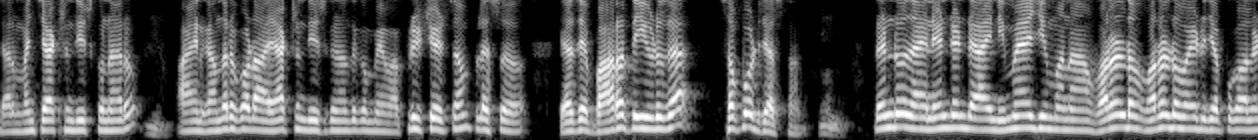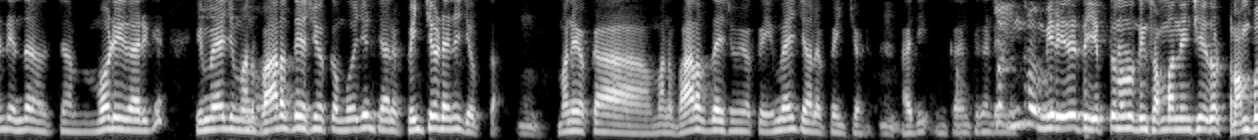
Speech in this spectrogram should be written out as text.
చాలా మంచి యాక్షన్ తీసుకున్నారు. ఆయనకు అందరూ కూడా ఆ యాక్షన్ తీసుకున్నందుకు మేము అప్రిషియేట్ చేస్తాం. ప్లస్ యాజ్ ఏ భారతీయుడుగా సపోర్ట్ చేస్తాం. రెండోది ఆయన ఏంటంటే ఆయన ఇమేజ్ మన వరల్డ్ వరల్డ్ వైడ్ చెప్పుకోవాలంటే ఇంద మోడీ గారికి ఇమేజ్ మన భారతదేశం యొక్క మోజీని చాలా పెంచాడని చెప్తా. మన యొక్క మన భారతదేశం యొక్క ఇమేజ్ చాలా పెంచాడు. అది ఇంకా ఎంతకంటే సో ఇందులో మీరు ఏదైతే చెప్తున్నారో దీనికి సంబంధించి ఏదో ట్రంప్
